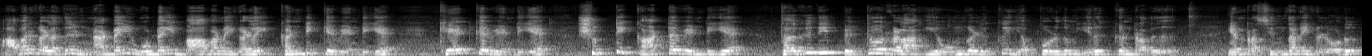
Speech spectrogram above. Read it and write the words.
அவர்களது நடை உடை பாவனைகளை கண்டிக்க வேண்டிய கேட்க வேண்டிய சுட்டி காட்ட வேண்டிய தகுதி பெற்றோர்களாகிய உங்களுக்கு எப்பொழுதும் இருக்கின்றது என்ற சிந்தனைகளோடு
